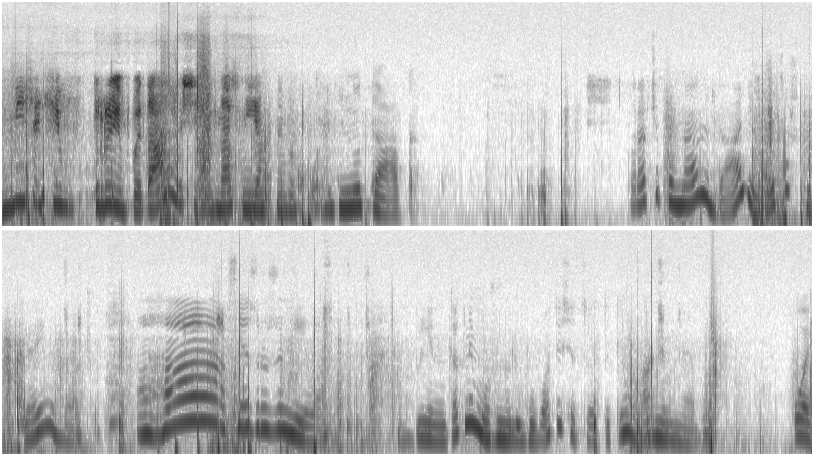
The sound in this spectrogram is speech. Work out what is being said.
місяців три питаємося, і в нас ніяк не виходить. Ну так. Коротше, погнали далі. Де ця штука? Я її не бачу. Ага, все я зрозуміла. Блін, так не можна любуватися це таким гарним небом. Ось,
